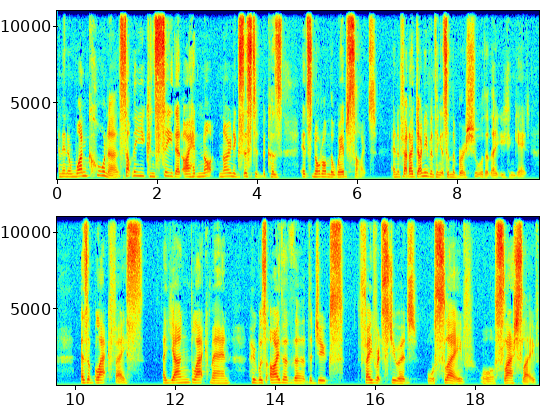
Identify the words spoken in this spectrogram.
And then in one corner, something you can see that I had not known existed because it's not on the website. And in fact, I don't even think it's in the brochure that they, you can get, is a black face, a young black man who was either the, the Duke's favourite steward or slave or slash slave.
